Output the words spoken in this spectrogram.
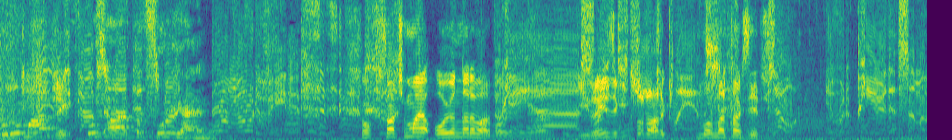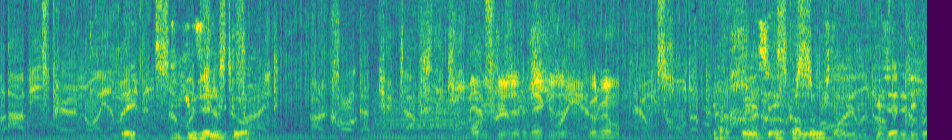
Kuruma artı full yani bu. Çok saçma oyunları var bu oyunun ya. Git sonra normal taksiye yetişiyor. It would appear that some of Avi's paranoia might have been somewhat 250 de o. O after him 250 ne 250 görmüyor musun? Hakkı seni kandırmışlar. 250'lik o.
